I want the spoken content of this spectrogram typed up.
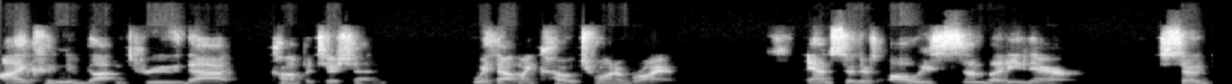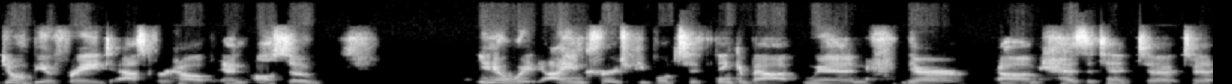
I couldn't have gotten through that competition without my coach, Ron O'Brien. And so there's always somebody there so don't be afraid to ask for help. And also, you know, what I encourage people to think about when they're um, hesitant to, to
